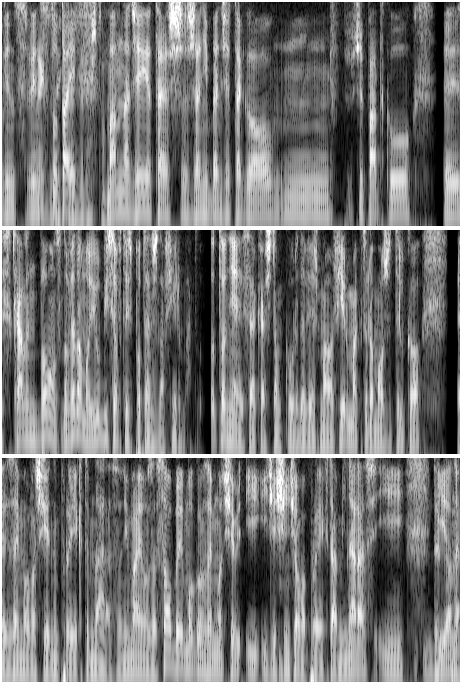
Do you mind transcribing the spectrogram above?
więc, więc Jak tutaj. Mam nadzieję też, że nie będzie tego mm, w przypadku y, Skull and Bones. No wiadomo, Ubisoft to jest potężna firma. To, to nie jest jakaś tam, kurde, wiesz, mała firma, która może tylko y, zajmować się jednym projektem naraz. Oni mają zasoby, mogą zajmować się i, i dziesięcioma projektami naraz i i one-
